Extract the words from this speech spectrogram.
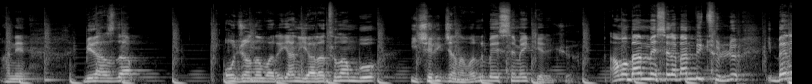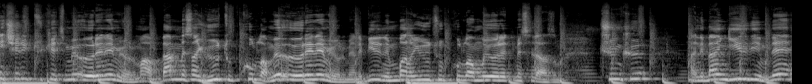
Hani biraz da o canavarı yani yaratılan bu içerik canavarını beslemek gerekiyor. Ama ben mesela ben bir türlü ben içerik tüketmeyi öğrenemiyorum abi. Ben mesela YouTube kullanmayı öğrenemiyorum. Yani birinin bana YouTube kullanmayı öğretmesi lazım. Çünkü hani ben girdiğimde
